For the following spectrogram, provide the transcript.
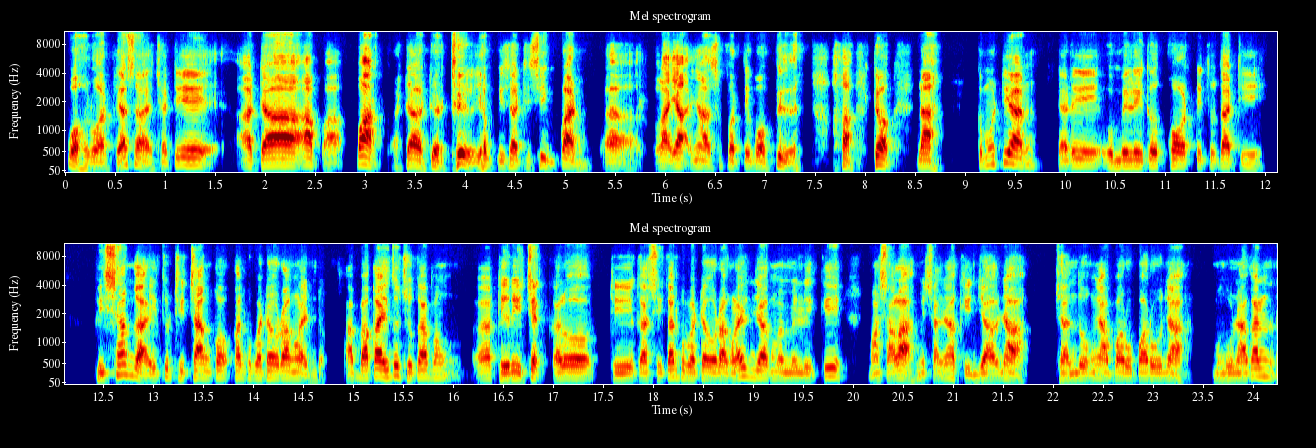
Wah, luar biasa. Jadi ada apa? Part, ada derdil yang bisa disimpan uh, layaknya seperti mobil. Dok. Nah, kemudian dari umbilical cord itu tadi bisa nggak itu dicangkokkan kepada orang lain, dok? Apakah itu juga meng, uh, di reject kalau dikasihkan kepada orang lain yang memiliki masalah, misalnya ginjalnya, jantungnya, paru-parunya, menggunakan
